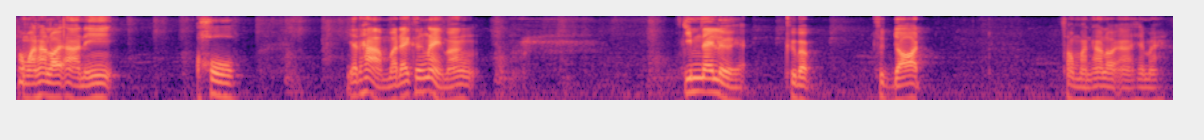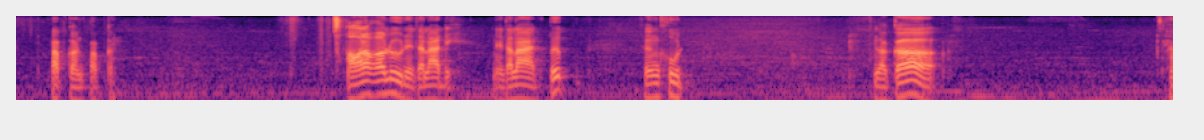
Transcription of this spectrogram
สองพันห้าร้อยอานี้โอ้โหอย่าถามมาได้เครื่องไหนมั่งจิ้มได้เลยอะคือแบบสุดยอด 2,500อาใช่ไหมปรับก่อนปรับก่อน อ๋อเราก็ดูในตลาดดิ ในตลาดปุ๊บ เครื่องขุด แล้วก็ไฮ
